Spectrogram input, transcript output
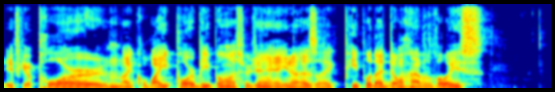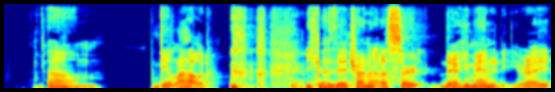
if you're poor and like white poor people in West Virginia, you know, it's like people that don't have a voice, um, get loud yeah. because they're trying to assert their humanity, right?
